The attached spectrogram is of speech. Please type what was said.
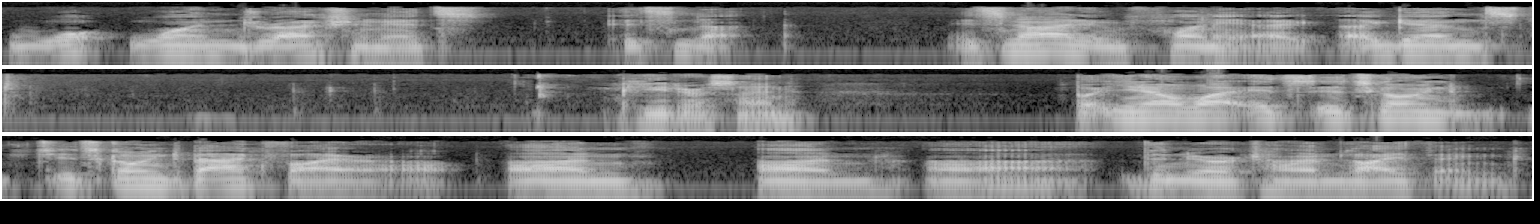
one direction. It's it's not it's not even funny against Peterson. But you know what? It's it's going to it's going to backfire on on uh, the New York Times. I think.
